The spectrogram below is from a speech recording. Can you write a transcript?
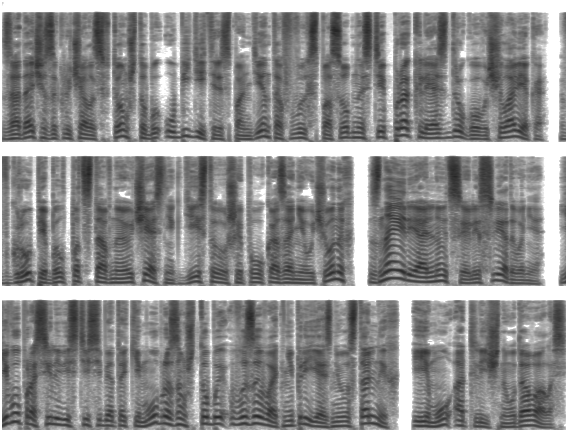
Задача заключалась в том, чтобы убедить респондентов в их способности проклясть другого человека. В группе был подставной участник, действовавший по указанию ученых, зная реальную цель исследования. Его просили вести себя таким образом, чтобы вызывать неприязнь у остальных, и ему отлично удавалось.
